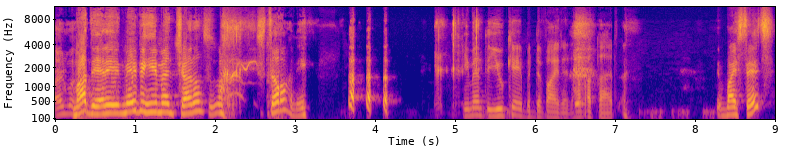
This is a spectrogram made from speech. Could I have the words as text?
ما ادري يعني maybe he meant channels ايش تراني He meant the UK but divided. How about that? by states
